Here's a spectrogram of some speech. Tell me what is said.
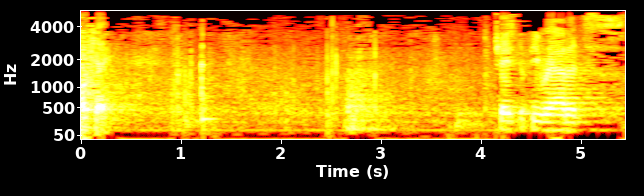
Okay. Chased a few rabbits,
